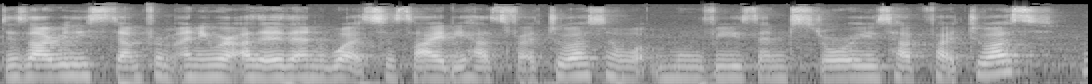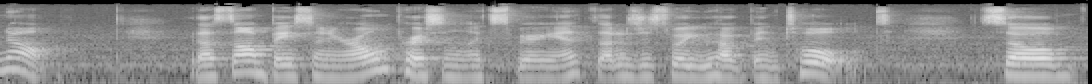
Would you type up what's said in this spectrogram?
does that really stem from anywhere other than what society has fed to us and what movies and stories have fed to us? No. That's not based on your own personal experience. That is just what you have been told. So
